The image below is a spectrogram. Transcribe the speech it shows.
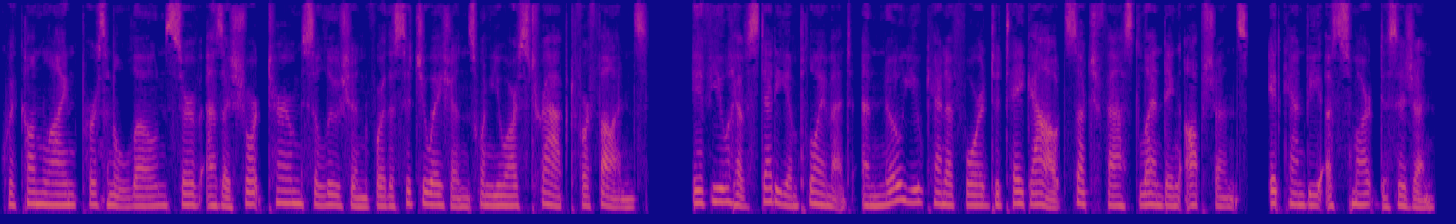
Quick online personal loans serve as a short term solution for the situations when you are strapped for funds. If you have steady employment and know you can afford to take out such fast lending options, it can be a smart decision.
